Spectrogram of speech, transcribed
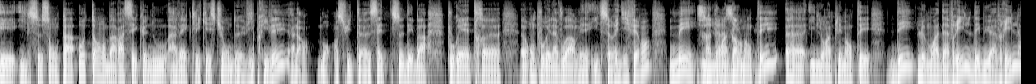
et ils se sont pas autant embarrassés que nous avec les questions de vie privée. Alors bon, ensuite, euh, cette, ce débat pourrait être, on pourrait l'avoir, mais il serait différent. Mais ils l'ont implémenté. ils l'ont implémenté dès le mois d'avril, début avril,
